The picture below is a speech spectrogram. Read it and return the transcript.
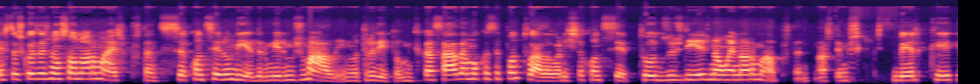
estas coisas não são normais, portanto, se acontecer um dia dormirmos mal e no outro dia estou muito cansada, é uma coisa pontual. Agora, isto acontecer todos os dias não é normal, portanto, nós temos que perceber que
